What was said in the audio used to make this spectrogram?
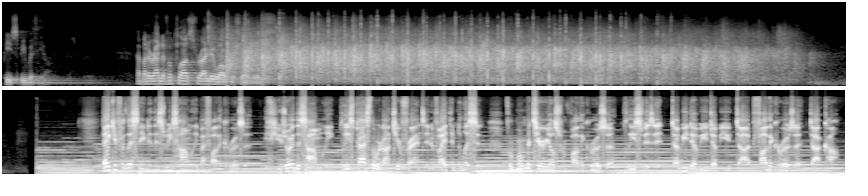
Peace be with you. How about a round of applause for our new altar servers? Thank you for listening to this week's homily by Father Carrozza. If you enjoyed this homily, please pass the word on to your friends and invite them to listen. For more materials from Father Carrozza, please visit www.fathercarrozza.com.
